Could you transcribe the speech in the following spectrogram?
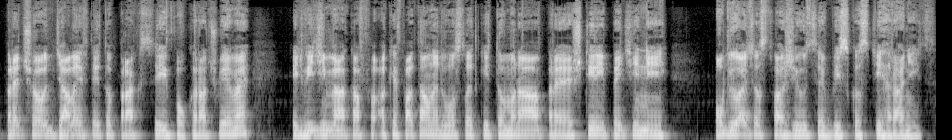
prečo ďalej v tejto praxi pokračujeme, keď vidíme, aká, aké fatálne dôsledky to má pre 4 petiny obyvateľstva žijúce v blízkosti hraníc.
